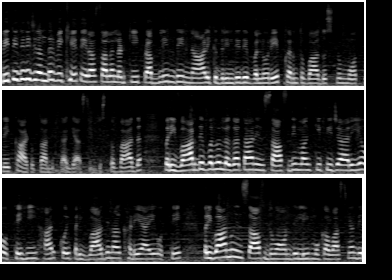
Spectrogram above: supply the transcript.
ਬੀਤੀ ਦਿਨੀ ਜਲੰਧਰ ਵਿਖੇ 13 ਸਾਲਾ ਲੜਕੀ ਪ੍ਰਬਲਿਨ ਦੇ ਨਾਲ ਇੱਕ ਦਰਿੰਦੇ ਦੇ ਵੱਲੋਂ ਰੇਪ ਕਰਨ ਤੋਂ ਬਾਅਦ ਉਸ ਨੂੰ ਮੌਤ ਦੇ ਘਾਟ ਉਤਾਰ ਦਿੱਤਾ ਗਿਆ ਸੀ, ਜਿਸ ਤੋਂ ਬਾਅਦ ਪਰਿਵਾਰ ਦੇ ਵੱਲੋਂ ਲਗਾਤਾਰ ਇਨਸਾਫ ਦੀ ਮੰਗ ਕੀਤੀ ਜਾ ਰਹੀ ਹੈ। ਉੱਥੇ ਹੀ ਹਰ ਕੋਈ ਪਰਿਵਾਰ ਦੇ ਨਾਲ ਖੜੇ ਆਏ ਉੱਥੇ ਪਰਿਵਾਰ ਨੂੰ ਇਨਸਾਫ ਦਿਵਾਉਣ ਦੇ ਲਈ ਮੋਗਾ ਵਾਸੀਆਂ ਦੇ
